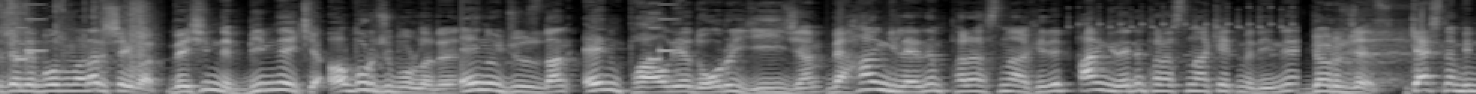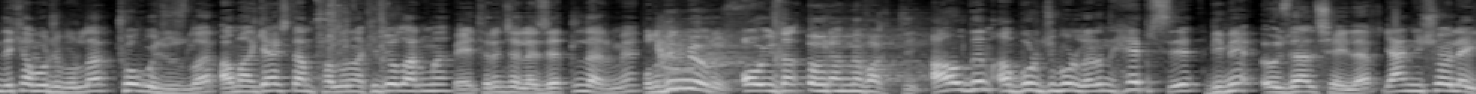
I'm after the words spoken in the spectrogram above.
jelibon var, her şey var. Ve şimdi BİM'deki abur cuburları en ucuzdan en pahalıya doğru yiyeceğim. Ve hangilerinin parasını hak edip hangilerinin parasını hak etmediğini göreceğiz. Gerçekten BİM'deki abur cuburlar çok ucuzlar. Ama gerçekten parasını hak ediyorlar mı? Ve yeterince lezzetliler mi? Bunu bilmiyoruz. O yüzden öğrenme vakti. Aldığım abur cuburların hepsi BİM'e özel şeyler. Yani şöyle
